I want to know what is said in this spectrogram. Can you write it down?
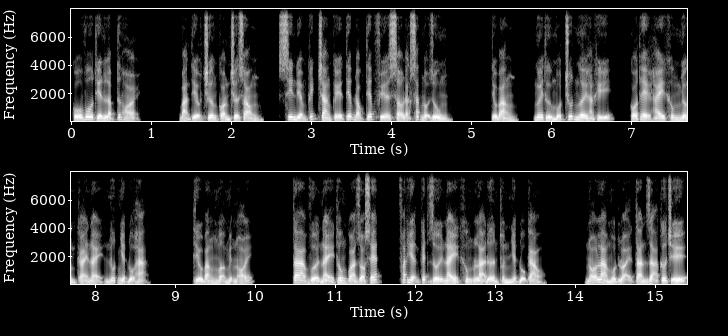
Cố vô thiên lập tức hỏi. Bản tiểu chương còn chưa xong, xin điểm kích trang kế tiếp đọc tiếp phía sau đặc sắc nội dung tiểu băng, ngươi thử một chút ngươi hàn khí, có thể hay không nhường cái này nút nhiệt độ hạ? Tiểu băng mở miệng nói. Ta vừa nãy thông qua dò xét, phát hiện kết giới này không là đơn thuần nhiệt độ cao. Nó là một loại tan giã cơ chế,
